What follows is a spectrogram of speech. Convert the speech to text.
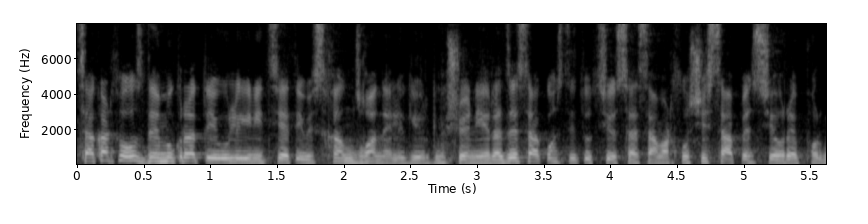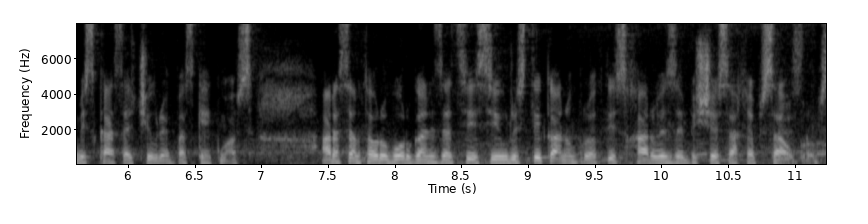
საქართველოს დემოკრატიული ინიციატივის ხელმძღვანელი გიორგი მშვენიერაძე საკონსტიტუციო სასამართლოში საპენსიო რეფორმის გასაჩივრებას გეგმავს. არასამთავრობო ორგანიზაციის იურისტი კანონპროექტის ხარვეზების შესახებ საუბრობს.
